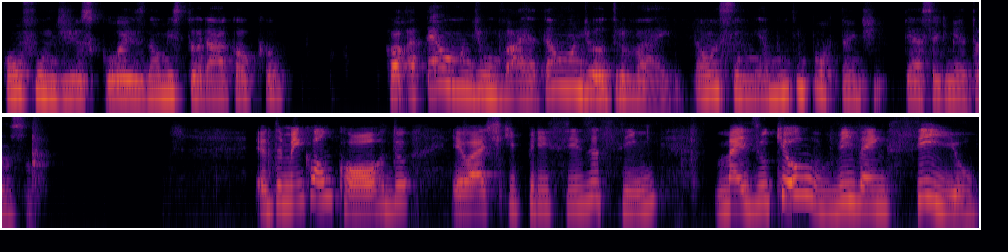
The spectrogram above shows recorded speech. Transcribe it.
confundir as coisas, não misturar qual, qual, até onde um vai, até onde outro vai. Então, assim, é muito importante ter a segmentação. Eu também concordo, eu acho que precisa sim, mas o que eu vivencio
